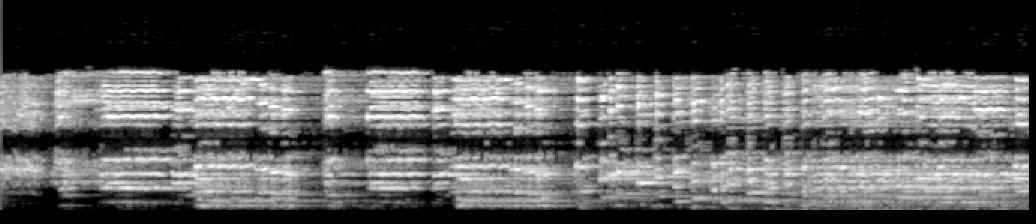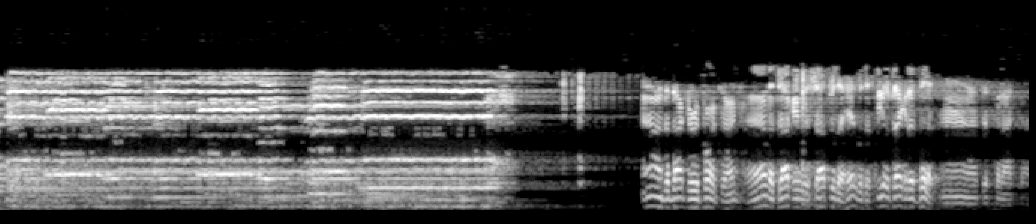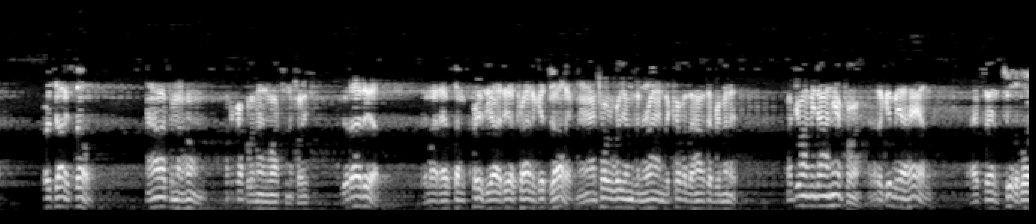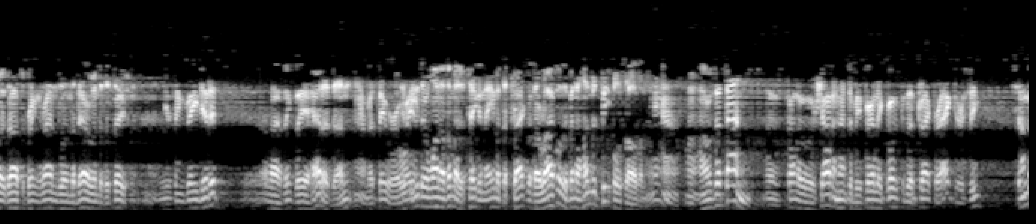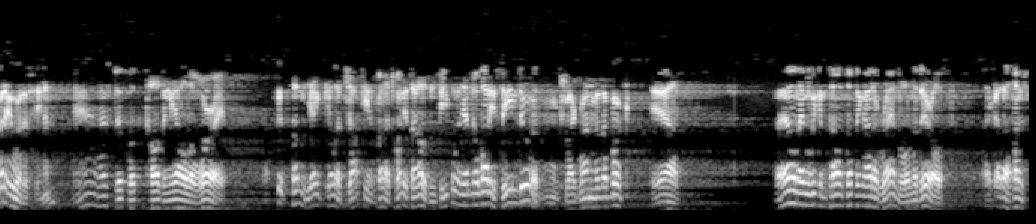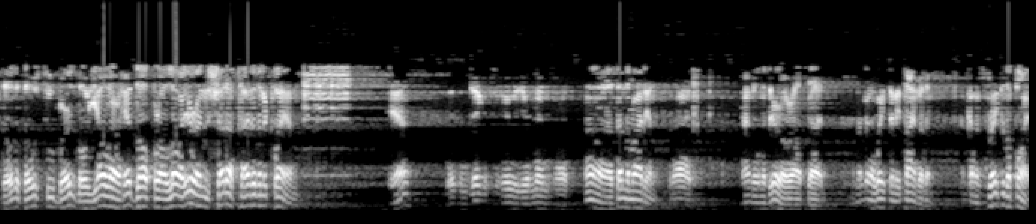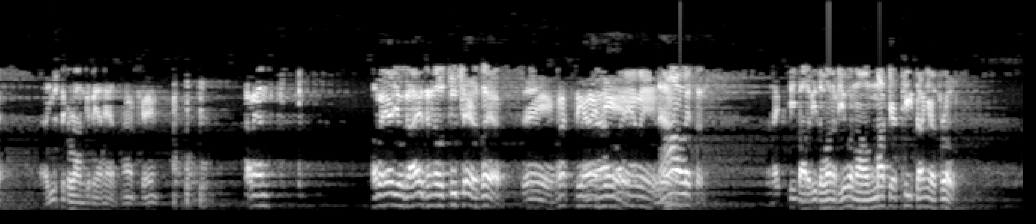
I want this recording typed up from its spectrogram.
Reports, Sarge. And the jockey was shot through the head with a steel-jacketed bullet. Yeah, that's just what I thought. Where's Johnny Stone? I left him at home. Got a couple of men watching the place. Good idea. They might have some crazy idea of trying to get Johnny. Yeah, I told Williams and Ryan to cover the house every minute. What do you want me down here for? Well, to give me a hand. I sent two of the boys out to bring Randall and Madero into the station. You think they did it? And I think they had it done. Yeah, but they were If away. either one of them had taken aim at the track with a rifle, there'd been a hundred people saw them. Yeah. Well, how was it done? The fellow who shot him had to be fairly close to the track for accuracy. Somebody would have seen him. Yeah, that's just what's causing me all the worry. How could some yegg kill a jockey in front of 20,000 people and yet nobody see him do it? Looks like one with a book. Yeah. Well, maybe we can pound something out of Randall and Madero. I got a hunch, though, that those two birds will yell their heads off for a lawyer and shut up tighter than a clam. Yeah? Captain Jacobson here with your men, Pat. Oh, send them right in. Right. Randall and Madero are outside. I'm not going to waste any time with them. I'm coming straight to the point. Now, you stick around and give me a hand. Okay. Come in. Over here, you guys, in those two chairs there. Say, what's the idea? what do you mean? Now, listen. The next peep out of either one of you, and I'll knock your teeth down your throat.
